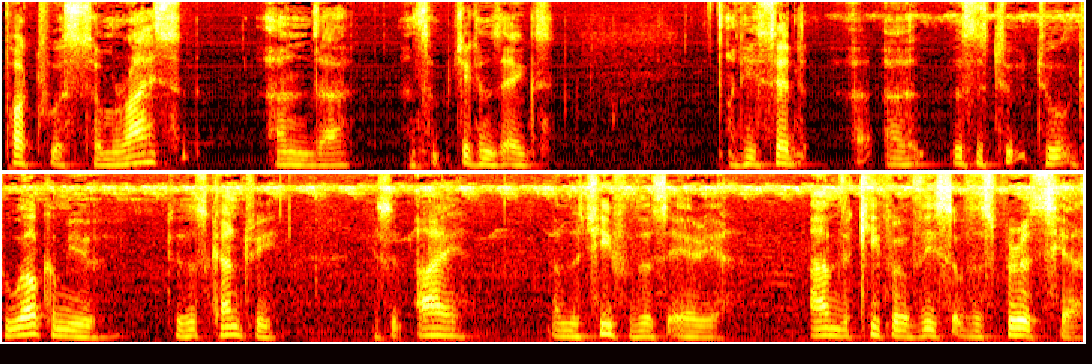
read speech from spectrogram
pot with some rice and, uh, and some chicken's eggs. And he said, uh, uh, this is to, to, to welcome you to this country. He said, I am the chief of this area. I'm the keeper of, these, of the spirits here,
